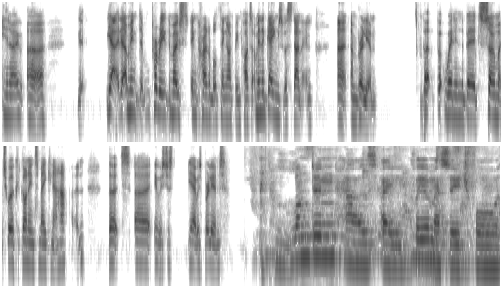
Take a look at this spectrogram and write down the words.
you know, uh, yeah, I mean, probably the most incredible thing I've been part of. I mean, the games were stunning uh, and brilliant, but but winning the bid, so much work had gone into making it happen that uh, it was just yeah, it was brilliant. London has a clear message for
